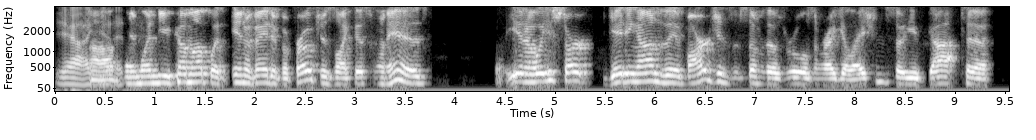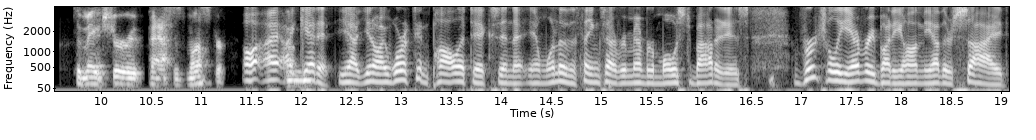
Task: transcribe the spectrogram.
yeah, I get uh, it. And when you come up with innovative approaches like this one is, you know, you start getting onto the margins of some of those rules and regulations. So you've got to to make sure it passes muster. Oh, I, I, get it. Yeah, you know, I worked in politics, and and one of the things I remember most about it is virtually everybody on the other side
